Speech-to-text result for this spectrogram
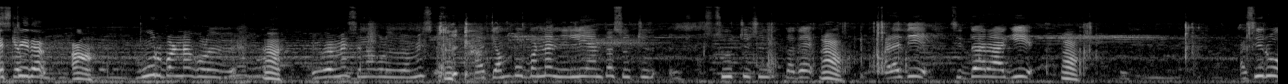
ಎಷ್ಟಿದೆ? ಹಾಂ ಮೂರು ಬಣ್ಣಗಳು ಇವೆ. ಹಾಂ ಇವೆ ಮಿಸ್ ಬಣ್ಣಗಳು ಇವೆ ಮಿಸ್ ಕೆಂಪು ಬಣ್ಣ ನಿಲ್ಲಿ ಅಂತ ಸೂಚಿ ಸೂಚಿಸುತ್ತದೆ. ಹಾಂ ಹಳದಿ ಸಿದ್ಧರಾಗಿ. ಹಾಂ ಹಸಿರು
